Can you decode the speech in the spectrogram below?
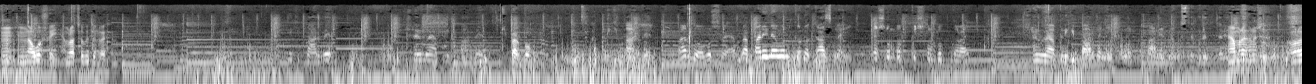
হুম হুম অবশ্যই। আমরা ছবি তুলবো এখন। পারবেন? আপনি কি পারবেন? কি পারব? আপনি কি পারবেন? পারব অবশ্যই। আমরা পারি না এমন কোনো কাজ নাই। অসম্ভবকে সম্ভব করায়। আপনি কি পারবেন? এখানে পানির ব্যবস্থা করে দিতে হ্যাঁ আমরা এখানে আমরা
